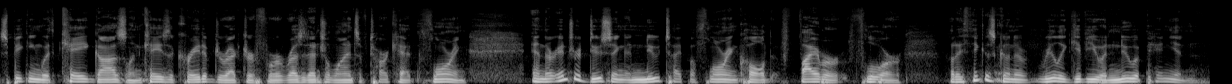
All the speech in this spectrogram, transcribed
speaking with Kay Goslin. Kay is the creative director for residential lines of Tarkett Flooring. And they're introducing a new type of flooring called FiberFloor that I think is going to really give you a new opinion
